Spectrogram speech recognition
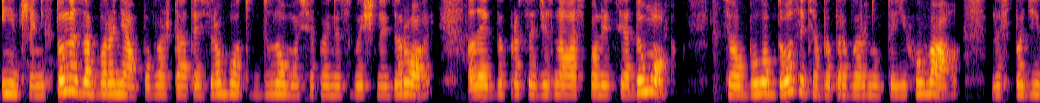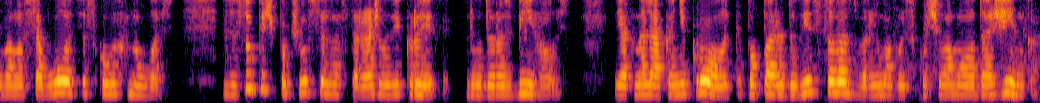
інше. Ніхто не забороняв повертатись з роботи додому з якої незвичної дороги, але якби про це дізналась поліція думок, цього було б досить, аби привернути їх увагу. Несподівано вся вулиця сколихнулась. Зазупіч почувся застережливі крики. Люди розбігались, як налякані кролики. Попереду Вінстона з дверима вискочила молода жінка,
